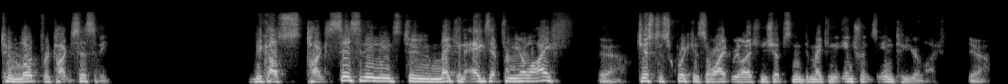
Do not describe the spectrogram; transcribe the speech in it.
to look for toxicity because toxicity needs to make an exit from your life Yeah. just as quick as the right relationships need to make an entrance into your life. Yeah.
